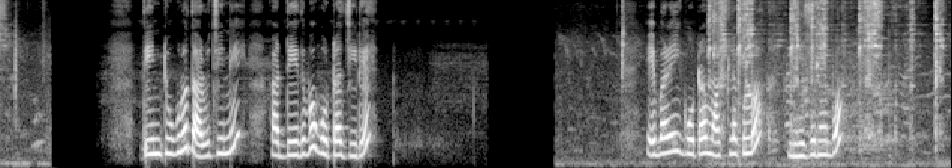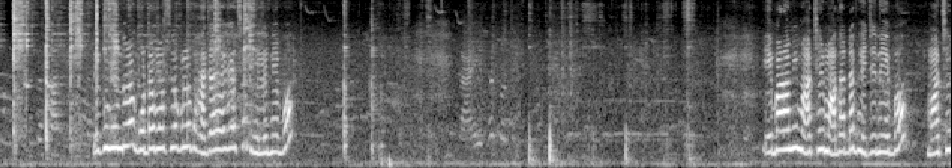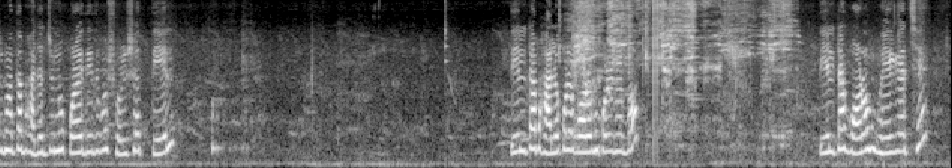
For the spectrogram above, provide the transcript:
তিন টুকরো দারুচিনি আর দিয়ে দেবো গোটা জিরে। এবার এই গোটা মশলাগুলো ভেজে নেব। দেখুন বন্ধুরা, গোটা মশলাগুলো ভাজা হয়ে গেছে, ঢেলে নেব। এবার আমি মাছের মাথাটা ভেজে নেব। মাছের মাথা ভাজার জন্য কড়াই দিয়ে দেবো সরিষার তেল। তেলটা ভালো করে গরম করে নেব। তেলটা গরম হয়ে গেছে।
